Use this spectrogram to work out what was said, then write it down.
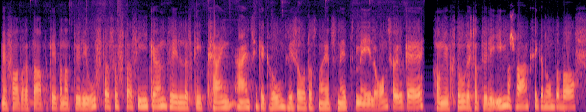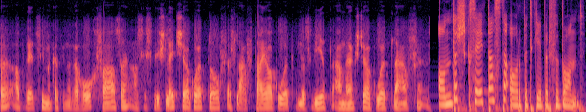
Wir fordern die Arbeitgeber natürlich auf, dass auf das eingehen, weil es gibt keinen einzigen Grund, wieso dass man jetzt nicht mehr Lohn soll geben soll. Konjunktur ist natürlich immer Schwankungen unterworfen, aber jetzt sind wir gerade in einer Hochphase. Also es ist letztes Jahr gut gelaufen, es läuft dieses Jahr gut und es wird auch nächstes Jahr gut laufen. Anders sieht das der Arbeitgeberverband.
